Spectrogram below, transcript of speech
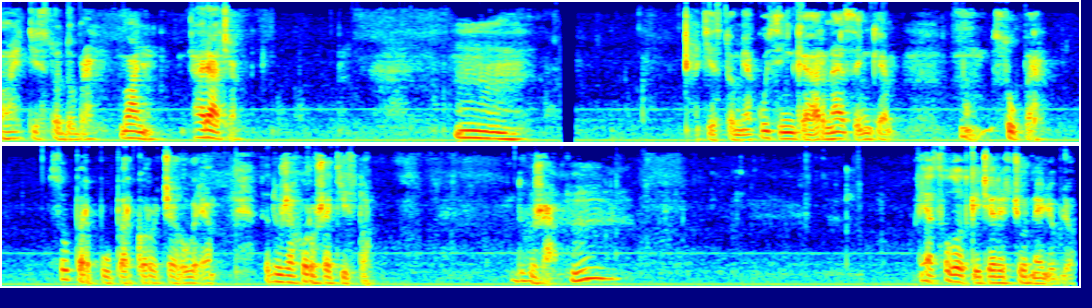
Ой, тісто добре. Ваню, гаряче. М. Тісто м'якусіньке, гарнесеньке. Ну, супер. Супер-пупер, коротше говоря. Це дуже хороше тісто. Дуже. М. Я солодкий чересчур не люблю.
